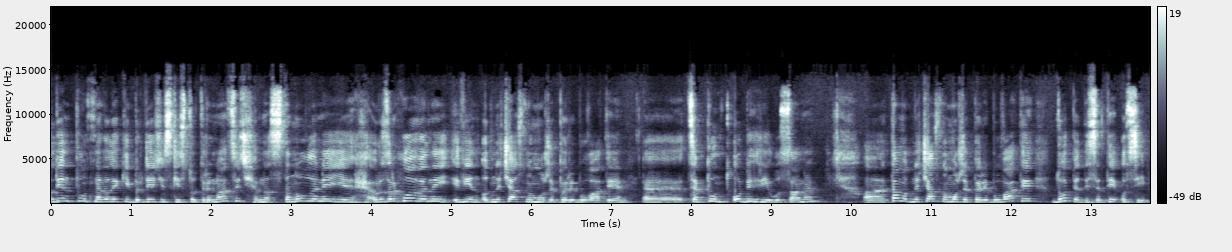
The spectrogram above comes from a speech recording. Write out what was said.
Один пункт на Великій Бердичівській 113 у нас встановлений. Розрахований він одночасно може перебувати. е, Це пункт обігріву саме. Там одночасно може перебувати до 50 осіб.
